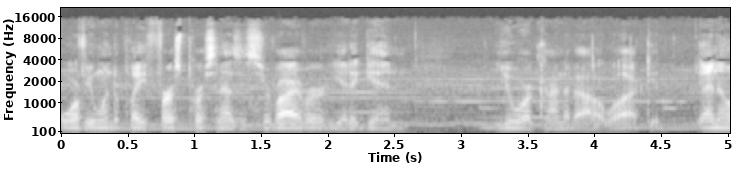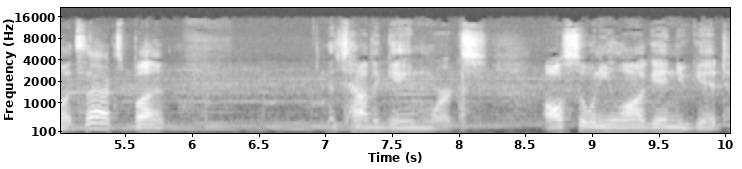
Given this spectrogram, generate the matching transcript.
Or if you wanted to play first person as a survivor, yet again, you are kind of out of luck. It, I know it sucks, but it's how the game works. Also, when you log in, you get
